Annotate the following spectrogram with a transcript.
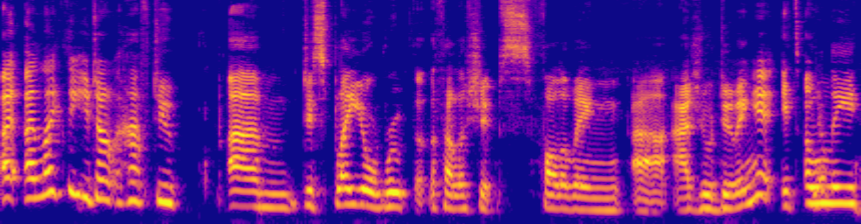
I, I like that you don't have to um, display your route that the Fellowship's following uh, as you're doing it. It's only.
